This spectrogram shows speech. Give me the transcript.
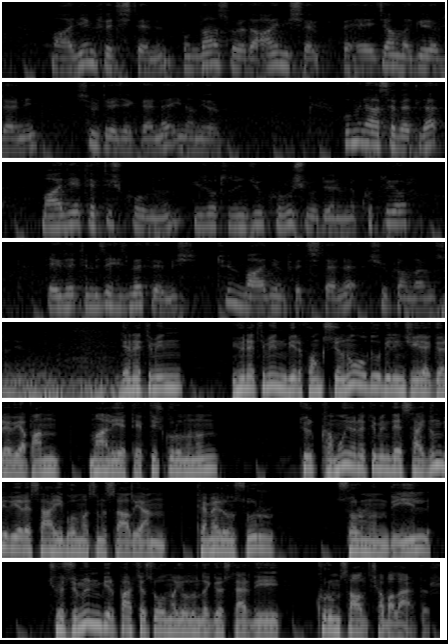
maliye müfettişlerinin bundan sonra da aynı şevk ve heyecanla görevlerini sürdüreceklerine inanıyorum. Bu münasebetle Maliye Teftiş Kurulu'nun 130. kuruluş yıl dönümünü kutluyor. Devletimize hizmet vermiş tüm maliye müfettişlerine şükranlarımı sunuyorum. Denetimin, yönetimin bir fonksiyonu olduğu bilinciyle görev yapan Maliye Teftiş Kurulu'nun, Türk kamu yönetiminde saygın bir yere sahip olmasını sağlayan temel unsur, sorunun değil, çözümün bir parçası olma yolunda gösterdiği kurumsal çabalardır.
